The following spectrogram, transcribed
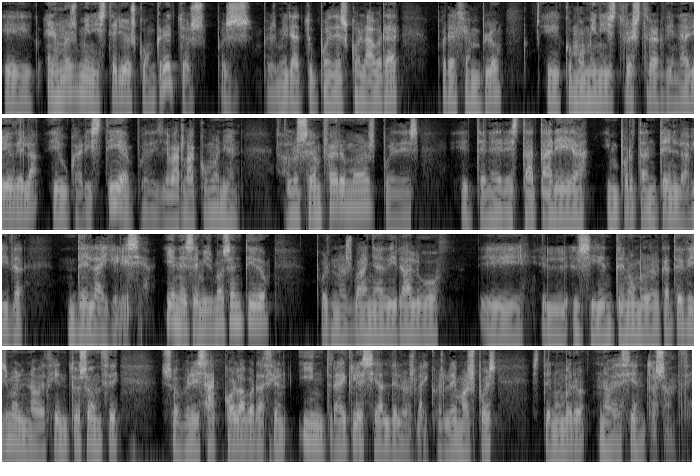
eh, en unos ministerios concretos. Pues, pues mira, tú puedes colaborar, por ejemplo, eh, como ministro extraordinario de la Eucaristía. Puedes llevar la comunión a los enfermos, puedes eh, tener esta tarea importante en la vida de la Iglesia. Y en ese mismo sentido, pues nos va a añadir algo y el, siguiente número del Catecismo, el 911, sobre esa colaboración intraeclesial de los laicos. Leemos pues este número 911.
